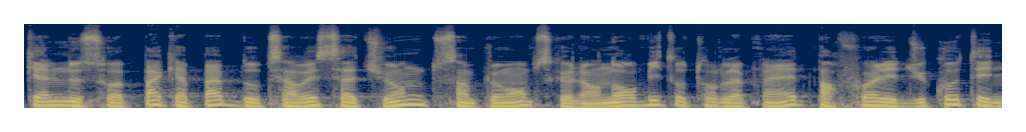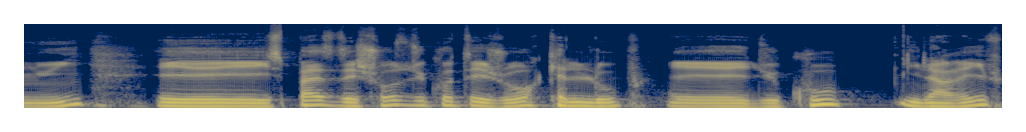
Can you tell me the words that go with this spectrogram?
qu'elle ne soit pas capable d'observer Saturne, tout simplement parce qu'elle est en orbite autour de la planète. Parfois, elle est du côté nuit et il se passe des choses du côté jour qu'elle loupe. Et du coup, il arrive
